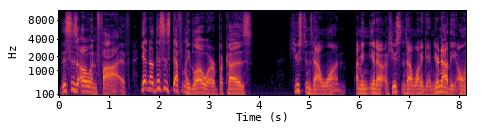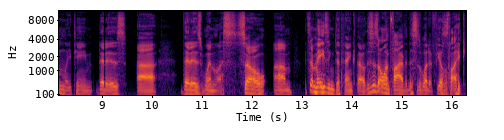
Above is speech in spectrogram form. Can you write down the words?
This is 0 and 5. Yeah, no, this is definitely lower because Houston's now won. I mean, you know, Houston's now won a game. You're now the only team that is uh, that is winless. So um, it's amazing to think, though. This is 0 and 5, and this is what it feels like.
